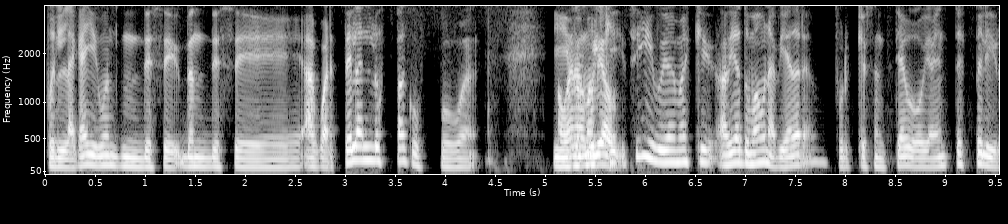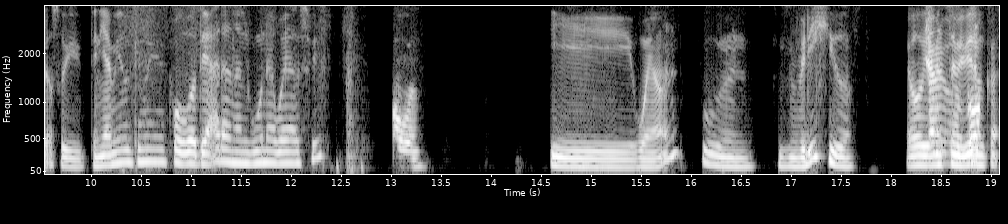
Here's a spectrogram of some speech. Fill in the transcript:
Por la calle donde se, donde se acuartelan los pacos, pues, weón. Y Ah, bueno, además que, sí, pues, además que había tomado una piedra, porque Santiago obviamente es peligroso y tenía miedo que me cogotearan alguna wea así. Oh, Y, weón, weón, brígido. Obviamente Claro, me vieron con,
